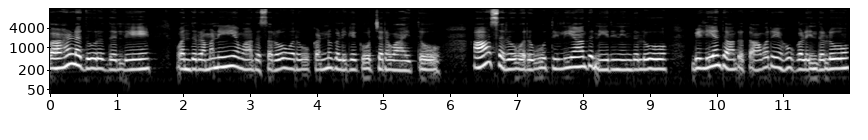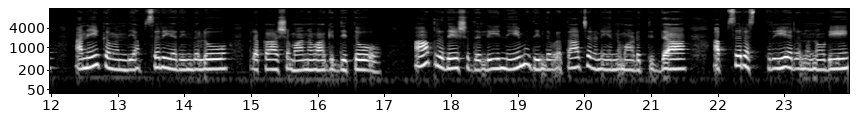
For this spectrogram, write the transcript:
ಬಹಳ ದೂರದಲ್ಲಿ ಒಂದು ರಮಣೀಯವಾದ ಸರೋವರವು ಕಣ್ಣುಗಳಿಗೆ ಗೋಚರವಾಯಿತು. ಆ ಸರೋವರವು ತಿಳಿಯಾದ ನೀರಿನಿಂದಲೂ ಬಿಳಿಯದಾದ ತಾವರೆ ಹೂಗಳಿಂದಲೂ ಅನೇಕ ಮಂದಿ ಅಪ್ಸರಿಯರಿಂದಲೂ ಪ್ರಕಾಶಮಾನವಾಗಿದ್ದಿತು. ಆ ಪ್ರದೇಶದಲ್ಲಿ ನೇಮದಿಂದ ವ್ರತಾಚರಣೆಯನ್ನು ಮಾಡುತ್ತಿದ್ದ ಅಪ್ಸರ ಸ್ತ್ರೀಯರನ್ನು ನೋಡಿ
